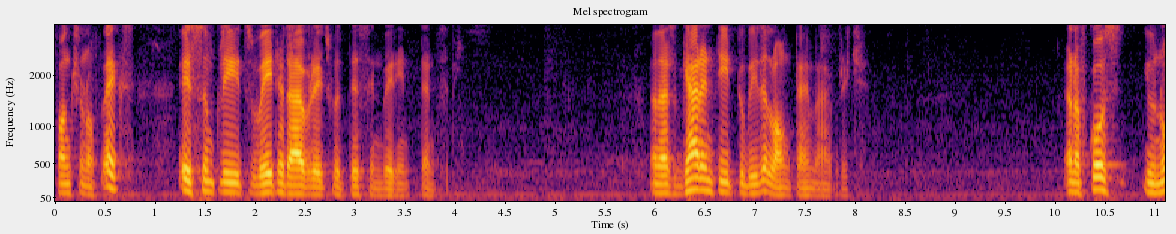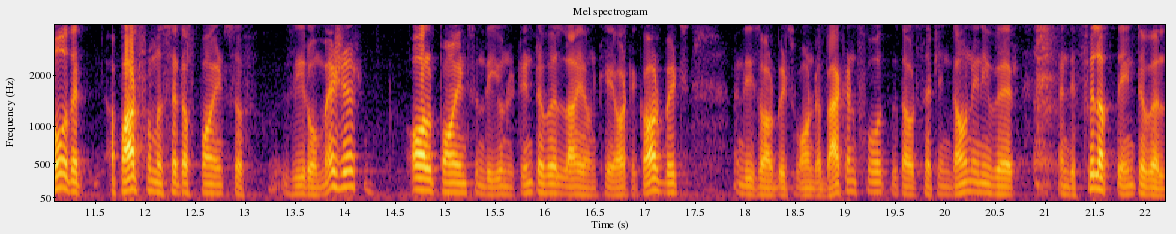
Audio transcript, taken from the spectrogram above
function of x is simply its weighted average with this invariant density and that is guaranteed to be the long time average and of course you know that apart from a set of points of 0 measure all points in the unit interval lie on chaotic orbits and these orbits wander back and forth without settling down anywhere and they fill up the interval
